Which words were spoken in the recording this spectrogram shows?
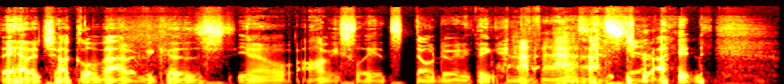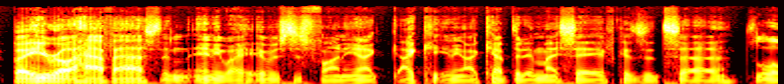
they had a chuckle about it because, you know, obviously it's don't do anything half assed, yeah. right? But he wrote half assed. And anyway, it was just funny. I, I, you know, I kept it in my safe because it's, uh, it's a little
